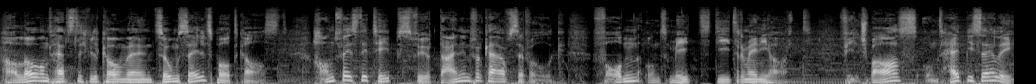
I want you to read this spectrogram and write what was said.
Hallo und herzlich willkommen zum Sales Podcast. Handfeste Tipps für deinen Verkaufserfolg von und mit Dieter Menihardt. Viel Spaß und Happy Selling!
